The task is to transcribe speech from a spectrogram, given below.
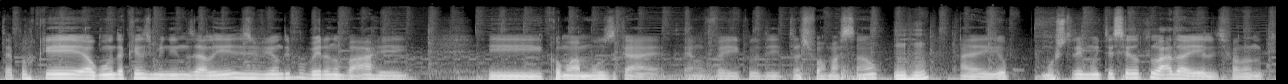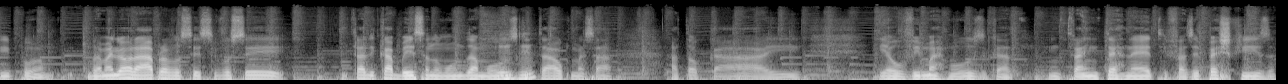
Até porque alguns daqueles meninos ali, eles viviam de bobeira no bar e, e como a música é, é um veículo de transformação, Uhum. aí eu mostrei muito esse outro lado a eles, falando que, pô, vai melhorar pra você se você entrar de cabeça no mundo da música Uhum. e tal, começar a tocar e, e a ouvir mais música, entrar na internet, fazer pesquisa.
